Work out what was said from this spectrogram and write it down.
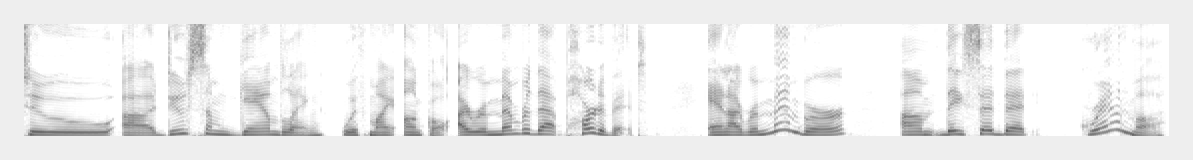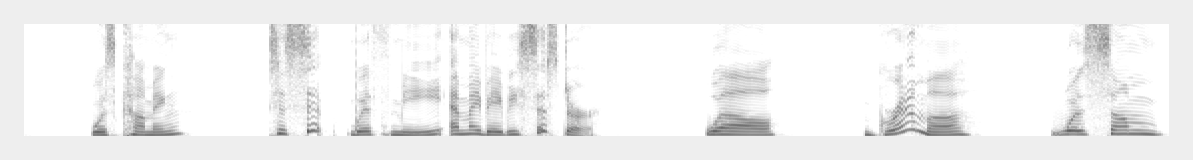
to uh, do some gambling with my uncle. I remember that part of it. And I remember um, they said that grandma was coming to sit with me and my baby sister. Well, grandma was some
